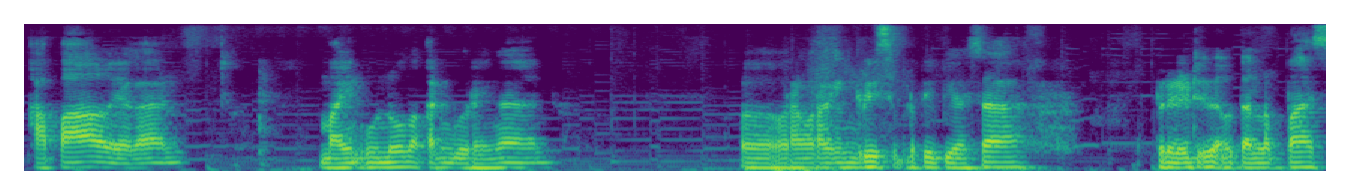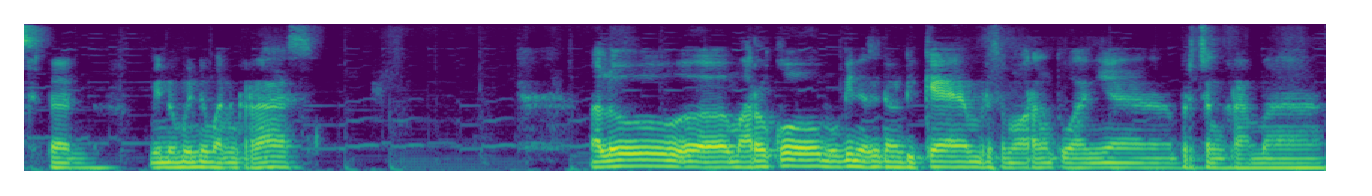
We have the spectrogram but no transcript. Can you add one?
kapal ya kan? Main uno makan gorengan. Uh, orang-orang Inggris seperti biasa berada di lautan lepas dan minum minuman keras. Lalu uh, Maroko mungkin ya sedang di camp bersama orang tuanya bercengkrama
